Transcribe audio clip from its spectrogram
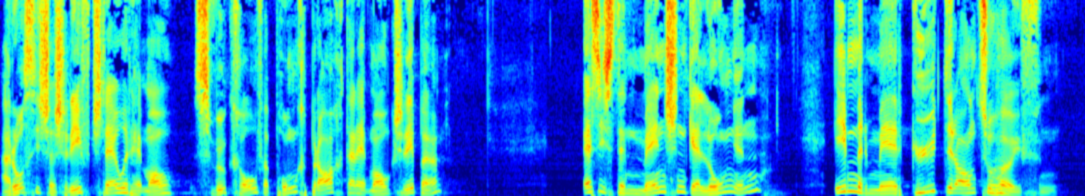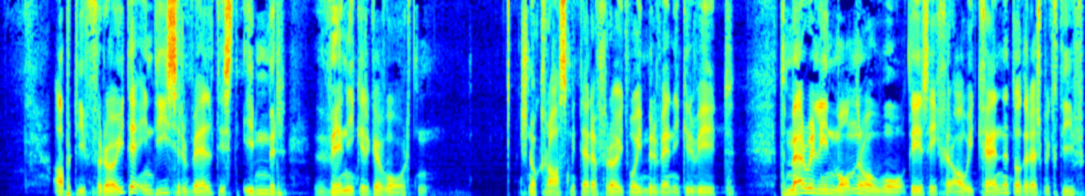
Ein russischer Schriftsteller hat mal es wirklich auf den Punkt gebracht. Er hat mal geschrieben, es ist den Menschen gelungen, immer mehr Güter anzuhäufen. Aber die Freude in dieser Welt ist immer weniger geworden. Ist noch krass mit dieser Freude, die immer weniger wird. Die Marilyn Monroe, die ihr sicher alle kennt oder respektive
